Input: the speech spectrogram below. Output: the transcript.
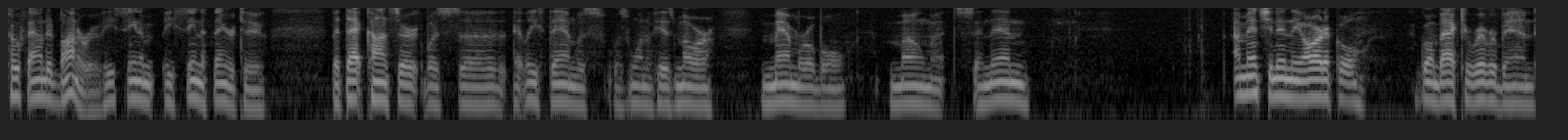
co-founded Bonnaroo. He's seen him. He's seen a thing or two. But that concert was, uh, at least then, was was one of his more memorable moments. And then I mentioned in the article, going back to Riverbend,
